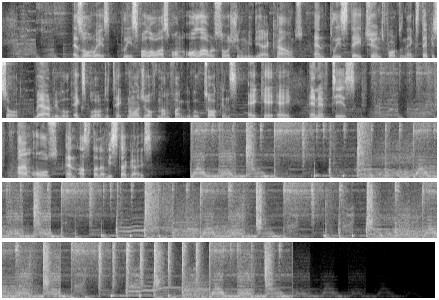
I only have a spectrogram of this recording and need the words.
As always, please follow us on all our social media accounts and please stay tuned for the next episode where we will explore the technology of non fungible tokens, aka NFTs. I'm Oz and hasta la vista, guys.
